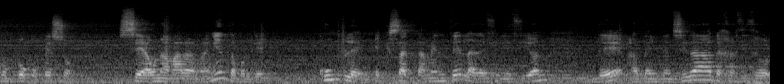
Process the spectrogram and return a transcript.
con poco peso sea una mala herramienta? Porque cumple exactamente la definición de alta intensidad, de ejercicio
